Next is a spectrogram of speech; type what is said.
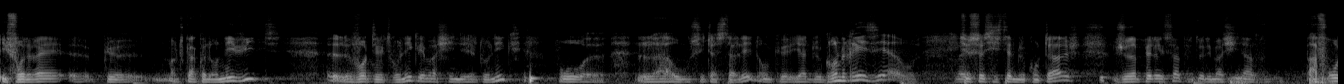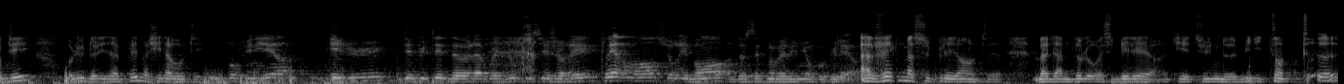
il faudrait que, en tout cas, que l'on évite le vote électronique, les machines électroniques, pour euh, là où c'est installé. Donc euh, il y a de grandes réserves sur ce système de comptage. Je appellerais ça plutôt des machines à, à frauder au lieu de les appeler machines à voter. Pour finir, élu député de la Guadeloupe, vous siégerez clairement sur les bancs de cette nouvelle Union populaire. Avec ma suppléante, Madame Dolores Belair, qui est une militante euh,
